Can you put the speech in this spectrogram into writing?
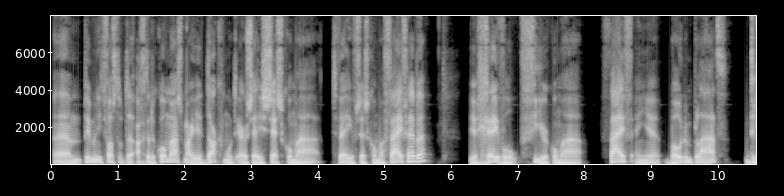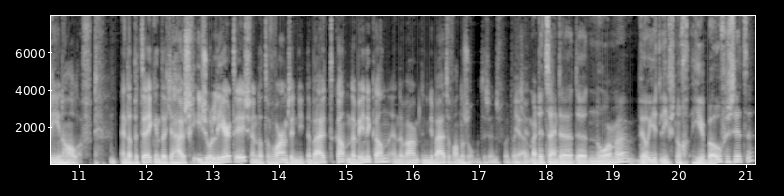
Ehm, pin me niet vast op de, achter de komma's, maar je dak moet RC 6,2 of 6,5 hebben. Je gevel 4,5 en je bodemplaat 3,5. En dat betekent dat je huis geïsoleerd is en dat de warmte niet naar, buiten kan, naar binnen kan en de warmte niet naar buiten of andersom. Het is enzovoort. Ja, je, maar dit zijn de, de normen. Wil je het liefst nog hierboven zitten?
